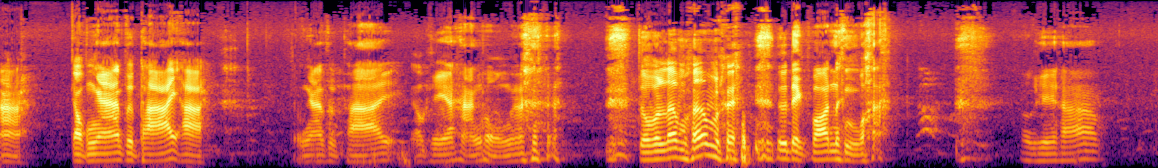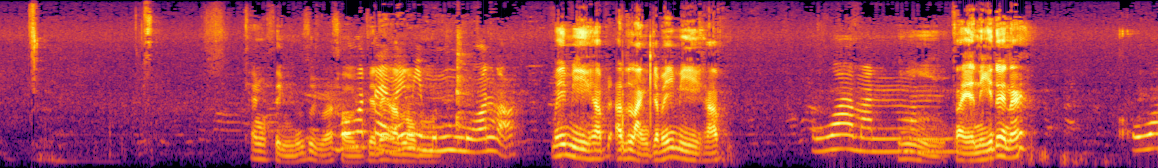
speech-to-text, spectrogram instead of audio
อะจบงานสุดท้ายอะจบงานสุดท้าย โอเคหางหงส์อะตัวมันเริ่มเพิ่มเลยดูเด็กปหนึ่งวะโอเคครับแข่งสิ่งรู้สึกว่าเขาจะได้อารมมีณ์มุนม้วนๆเหรอ ไม่มีครับ อันหลังจะไม่มีครับ เพราะว่ามันอืมใส่อันนี้ด้วยนะเพราะว่า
